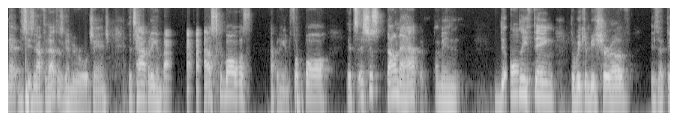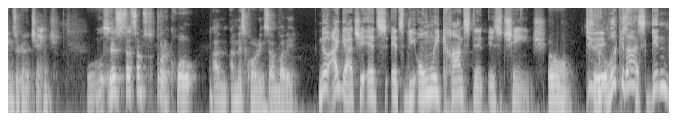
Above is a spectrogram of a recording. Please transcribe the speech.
the season after that there's going to be a rule change it's happening in basketball it's happening in football it's it's just bound to happen i mean the only thing that we can be sure of is that things are going to change there's some sort of quote i'm, I'm misquoting somebody No, I got you. It's it's the only constant is change. boom Dude, See? look at us getting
